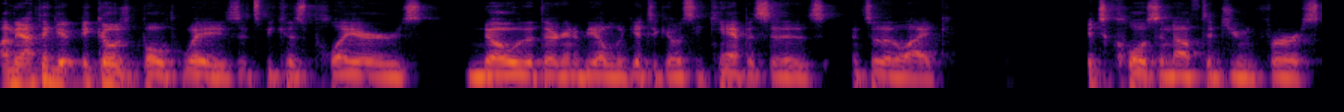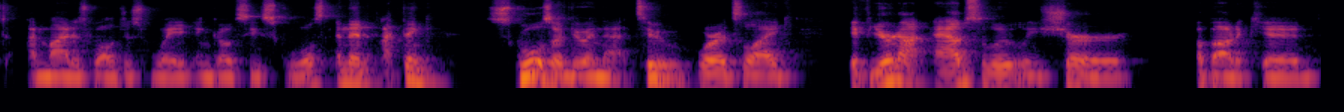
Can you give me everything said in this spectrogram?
I mean, I think it, it goes both ways. It's because players know that they're going to be able to get to go see campuses. And so they're like, it's close enough to June 1st. I might as well just wait and go see schools. And then I think schools are doing that too, where it's like, if you're not absolutely sure about a kid,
